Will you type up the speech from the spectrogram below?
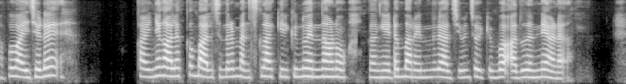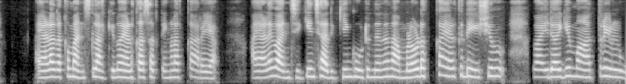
അപ്പോൾ വൈജയുടെ കഴിഞ്ഞ കാലമൊക്കെ ബാലചന്ദ്രൻ മനസ്സിലാക്കിയിരിക്കുന്നു എന്നാണോ ഗംഗേട്ടൻ പറയുന്നത്? രാജീവൻ ചോദിക്കുമ്പോൾ അത് തന്നെയാണ്. അയാൾ അതൊക്കെ മനസ്സിലാക്കിയിരുന്നു അയാൾക്ക് ആ സത്യങ്ങളൊക്കെ അറിയാം. അയാളെ വഞ്ചിക്കുകയും ചതിക്കുകയും കൂട്ടുനിന്ന നമ്മളോടൊക്കെ അയാൾക്ക് ദേഷ്യവും വൈരാഗ്യം മാത്രമേ ഉള്ളൂ.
